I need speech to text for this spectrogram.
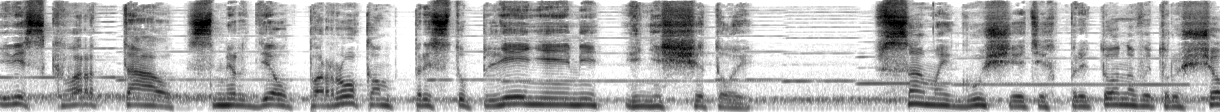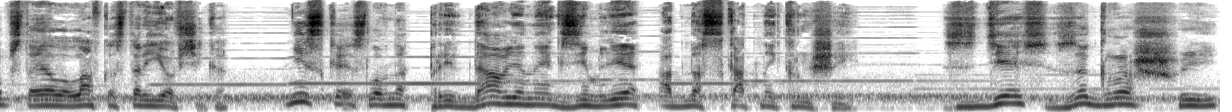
и весь квартал смердел пороком, преступлениями и нищетой. В самой гуще этих притонов и трущоб стояла лавка старьевщика, низкая, словно придавленная к земле односкатной крышей. Здесь за гроши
